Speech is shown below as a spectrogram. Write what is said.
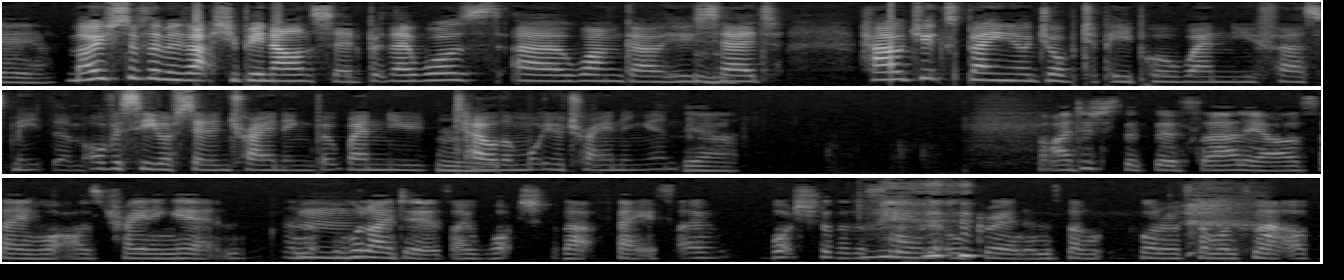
yeah, yeah. most of them have actually been answered, but there was uh, one girl Mm-hmm. who said, "How do you explain your job to people when you first meet them? Obviously, you're still in training, but when you Mm-hmm. tell them what you're training in." Yeah. But I just did this earlier. I was saying what I was training in, and Mm. all I did is I watched for that face. I watched for the small little grin in some corner of someone's mouth,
